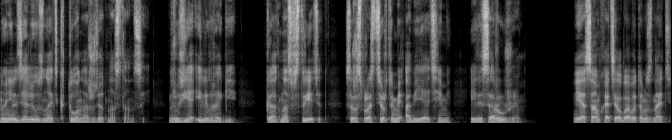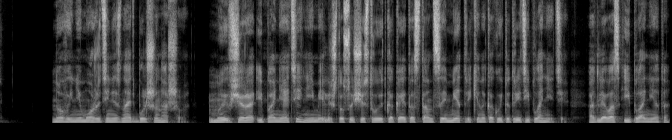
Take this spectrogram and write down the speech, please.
Но нельзя ли узнать, кто нас ждет на станции? Друзья или враги? Как нас встретят? С распростертыми объятиями или с оружием? Я сам хотел бы об этом знать. Но вы не можете не знать больше нашего. Мы вчера и понятия не имели, что существует какая-то станция метрики на какой-то третьей планете, а для вас и планета,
